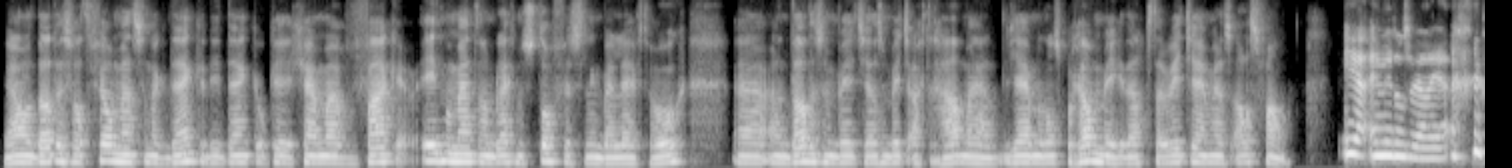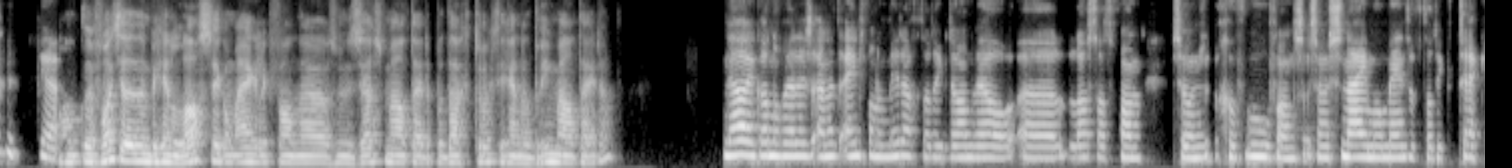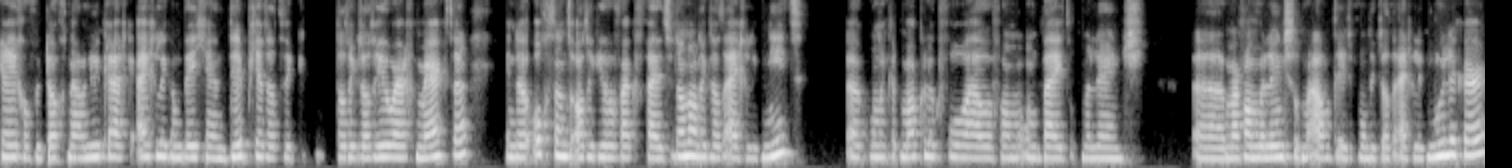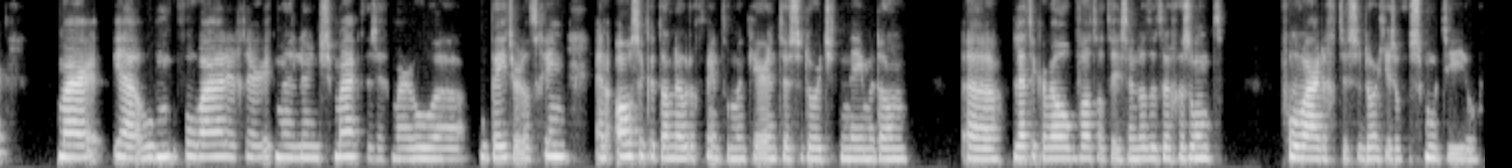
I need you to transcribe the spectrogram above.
Ja, want dat is wat veel mensen nog denken. Die denken, oké, ik ga maar vaker eetmomenten, dan blijft mijn stofwisseling bij lijf hoog. Eh, en dat is een beetje, dat is een beetje achterhaald. Maar ja, jij hebt met ons programma meegedaan, dus daar weet jij inmiddels alles van. Ja, inmiddels wel, ja. Ja. Want eh, vond je dat in het begin lastig om eigenlijk van eh, zo'n zes maaltijden per dag terug te gaan naar drie maaltijden? Nou, ik had nog wel eens aan het eind van de middag dat ik dan wel last had van zo'n gevoel van zo- zo'n snijmoment. Of dat ik trek kreeg. Of ik dacht, nou, nu krijg ik eigenlijk een beetje een dipje dat ik dat, ik dat heel erg merkte. In de ochtend had ik heel vaak fruit. Dan had ik dat eigenlijk niet. Eh, kon ik het makkelijk volhouden van mijn ontbijt tot mijn lunch. Eh, maar van mijn lunch tot mijn avondeten vond ik dat eigenlijk moeilijker. Maar ja, hoe volwaardiger ik mijn lunch maakte, zeg maar, hoe, eh, hoe beter dat ging. En als ik het dan nodig vind om een keer een tussendoortje te nemen, dan let ik er wel op wat dat is. En dat het een gezond, volwaardig tussendoortje is of een smoothie. Of.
